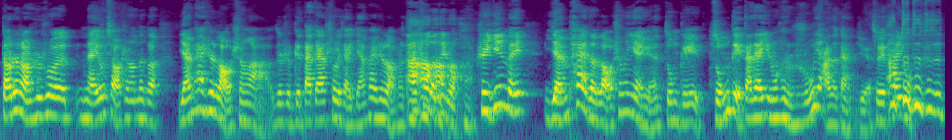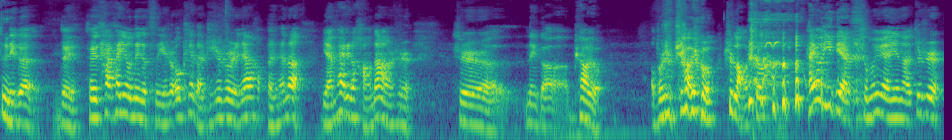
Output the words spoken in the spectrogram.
导正老师说奶油小生那个严派是老生啊，就是给大家说一下，严派是老生。他说的那种是因为严派的老生演员总给总给大家一种很儒雅的感觉，所以他啊，用对对对对对，那个对，所以他他用那个词也是 OK 的，只是说人家本身的严派这个行当是是那个票友，哦不是票友是老生。还有一点什么原因呢？就是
